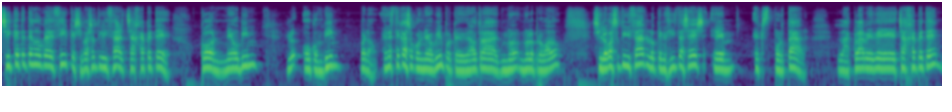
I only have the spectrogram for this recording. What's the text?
Sí que te tengo que decir que si vas a utilizar ChatGPT con NeoBeam o con Beam, bueno, en este caso con NeoBeam, porque de la otra no, lo he probado, si lo vas a utilizar, lo que necesitas es em, exportar la clave de ChatGPT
